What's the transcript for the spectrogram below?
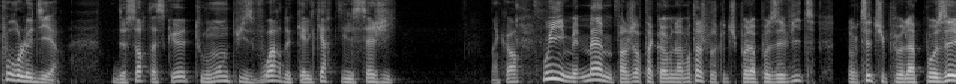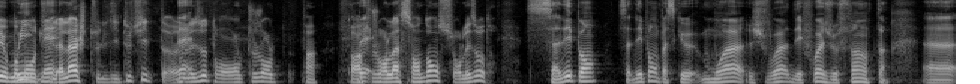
pour le dire, de sorte à ce que tout le monde puisse voir de quelle carte il s'agit. D'accord? Oui, mais même, enfin, tu as quand même l'avantage parce que tu peux la poser vite. Donc, tu sais, tu peux la poser au moment où tu la lâches, tu le dis tout de suite. les autres auront toujours, enfin, toujours l'ascendant sur les autres. Ça dépend. Ça dépend parce que moi, je vois, des fois, je feinte. Euh,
